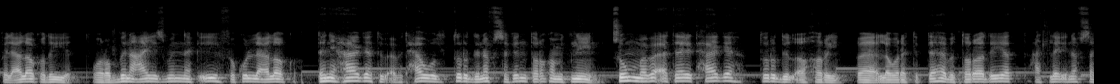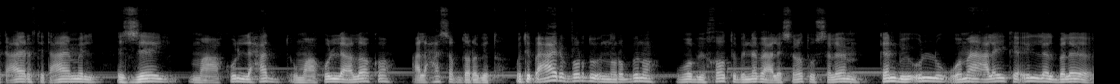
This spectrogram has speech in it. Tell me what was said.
في العلاقة ديت وربنا عايز منك إيه في كل علاقة. تاني حاجة تبقى بتحاول ترضي نفسك أنت رقم اتنين. ثم بقى تالت حاجة ترضي الآخرين. فلو رتبتها بالطريقة ديت هتلاقي نفسك عارف تتعامل إزاي مع كل حد ومع كل علاقة على حسب درجتها. وتبقى عارف برضو إن ربنا وهو بيخاطب النبي عليه الصلاة والسلام كان بيقول له وما عليك إلا البلاغ.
